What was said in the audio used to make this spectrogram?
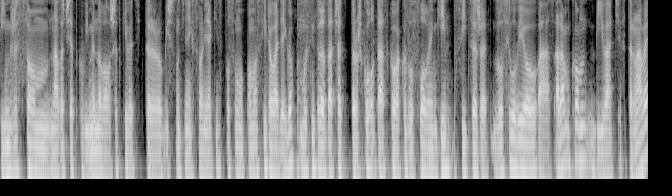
tým, že som na začiatku vymenoval všetky veci, ktoré robíš, som ti nechcel nejakým spôsobom pomasírovať ego. Musím teda začať trošku otázkou ako zo Slovenky. Síce, že so Silviou a s Adamkom bývate v Trnave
